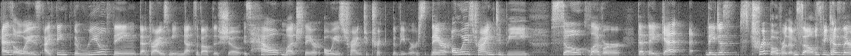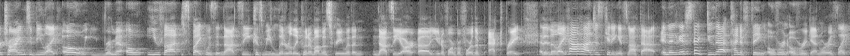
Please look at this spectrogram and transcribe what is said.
as always, I think the real thing that drives me nuts about this show is how much they are always trying to trick the viewers. They are always trying to be so clever that they get they just trip over themselves because they're trying to be like, oh, rem- oh, you thought Spike was a Nazi because we literally put him on the screen with a Nazi art, uh, uniform before the act break, and then they're like, haha, just kidding, it's not that, and then they just like do that kind of thing over and over again, where it's like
